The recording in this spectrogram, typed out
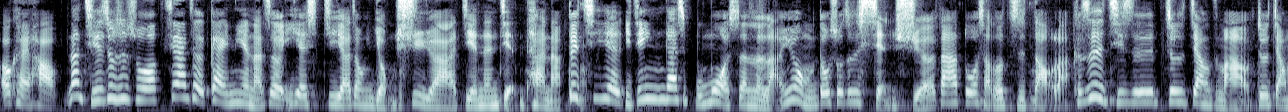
，OK，好，那其实就是说，现在这个概念呢、啊，这个 ESG 啊，这种永续啊、节能减碳啊，对企业已经应该是不陌生了啦，因为我们都说这是显学，大家多少都知道啦。可是其实就是这样子嘛，就是讲。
